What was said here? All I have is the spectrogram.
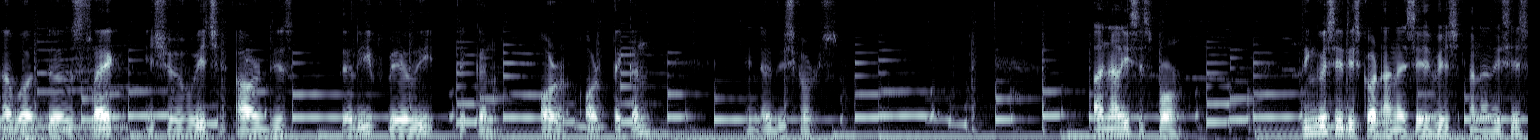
about the slack issues which are deliberately taken or, or taken in a discourse. Analysis form Linguistic discord analysis which analysis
